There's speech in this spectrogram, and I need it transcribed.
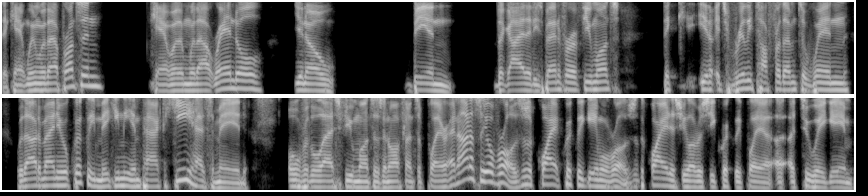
They can't win without Brunson. Can't win without Randle, you know, being the guy that he's been for a few months. you know, it's really tough for them to win without Immanuel Quickley making the impact he has made over the last few months as an offensive player. And honestly, overall, this is a quiet, Quickley game overall. This is the quietest you'll ever see Quickley play a, a two way game.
